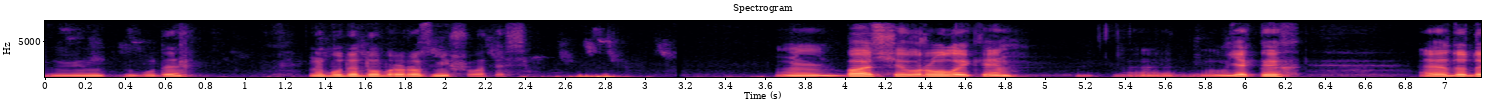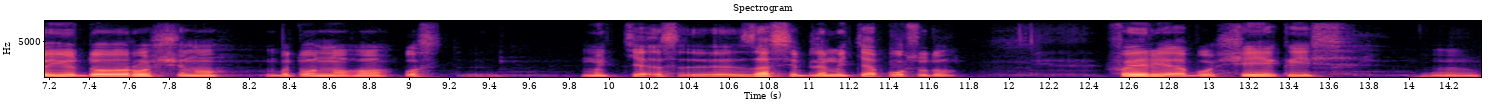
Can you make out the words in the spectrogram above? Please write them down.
він буде, не буде добре розмішуватися. Бачив ролики, в яких е, додають до розчину бетонного пласт- миття, е, засіб для миття посуду. Фері або ще якийсь. Е,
